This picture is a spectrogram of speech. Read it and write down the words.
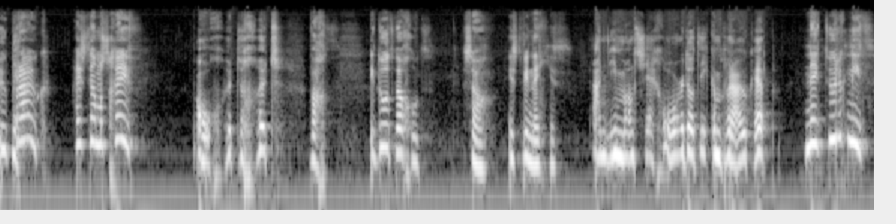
uw pruik. Hij is helemaal scheef. Oh, gutte gut. Wacht, ik doe het wel goed. Zo, is het weer netjes. Aan niemand zeggen, hoor, dat ik een pruik heb. Nee, tuurlijk niet.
